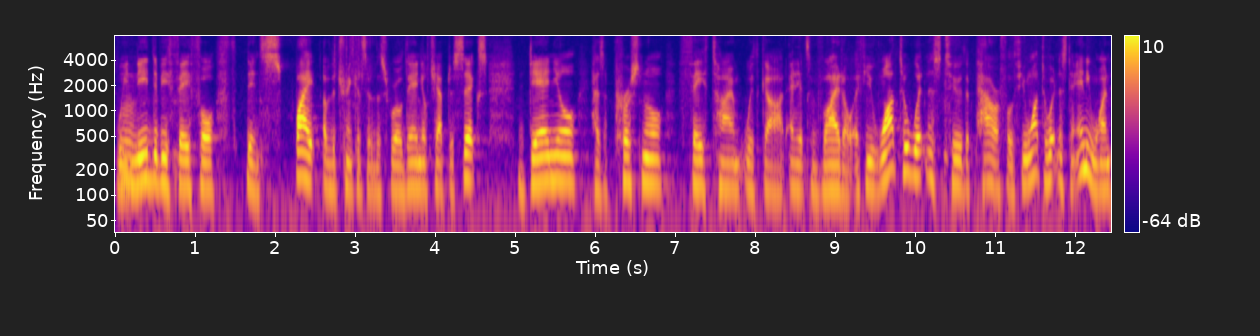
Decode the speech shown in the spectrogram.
We mm. need to be faithful in spite of the trinkets of this world. Daniel chapter 6, Daniel has a personal faith time with God, and it's vital. If you want to witness to the powerful, if you want to witness to anyone,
